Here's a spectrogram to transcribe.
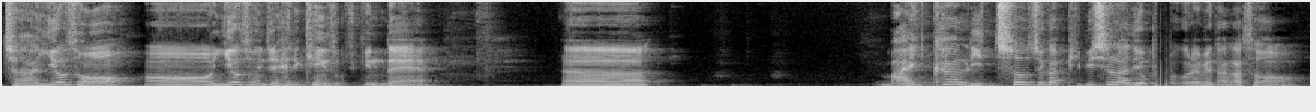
자, 이어서 어, 이어서 이제 해리케인 소식인데 어, 마이칼 리처즈가 BBC 라디오 프로그램에 나가서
